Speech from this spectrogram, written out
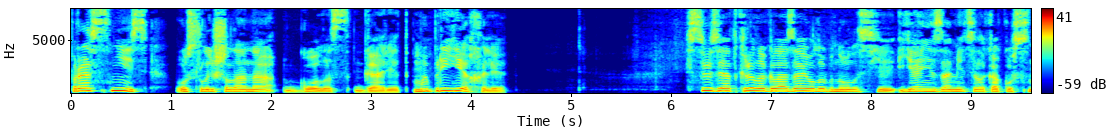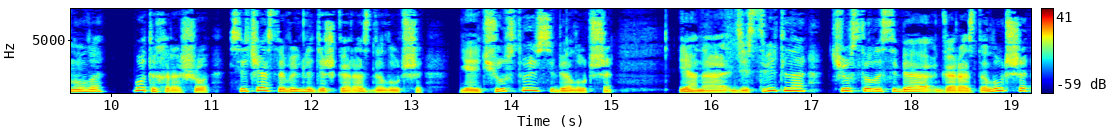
проснись!» — услышала она голос Гарриет. «Мы приехали!» Сюзи открыла глаза и улыбнулась ей. Я не заметила, как уснула. «Вот и хорошо. Сейчас ты выглядишь гораздо лучше. Я и чувствую себя лучше». И она действительно чувствовала себя гораздо лучше,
